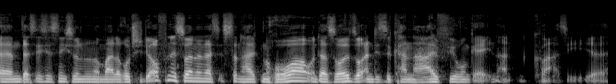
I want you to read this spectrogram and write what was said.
Ähm, das ist jetzt nicht so eine normale Rutsche, die offen ist, sondern das ist dann halt ein Rohr und das soll so an diese Kanalführung erinnern, quasi. Äh,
